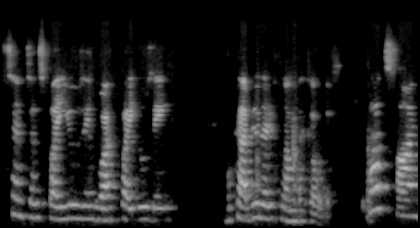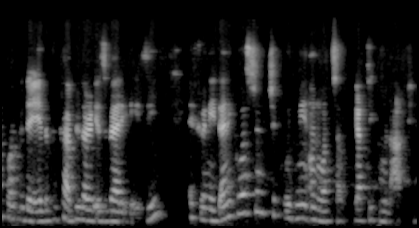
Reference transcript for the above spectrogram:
sentence by using what? By using vocabulary from the clothes. That's fine for today. The vocabulary is very easy. if you need any question check with me on WhatsApp يعطيكم العافية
